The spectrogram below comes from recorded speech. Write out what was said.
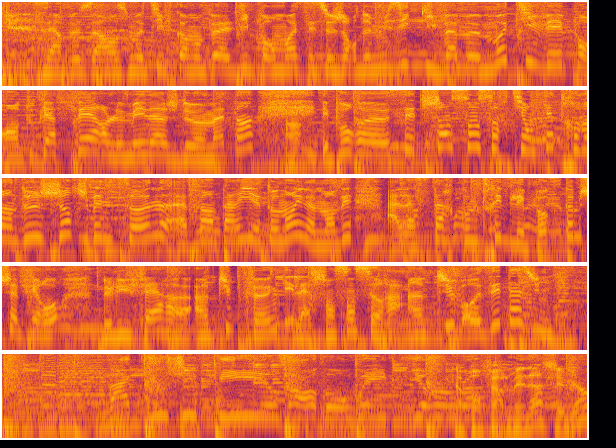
C'est un peu ça, on se motive comme on peut. Elle dit pour moi, c'est ce genre de musique qui va me motiver pour en tout cas faire le ménage demain matin. Ah. Et pour euh, cette chanson sortie en 82, George Benson a fait un pari étonnant. Il a demandé à la star country de l'époque, Tom Shapiro, de lui faire euh, un tube funk. Et la chanson sera un tube aux États-Unis. Ah, pour faire le ménage, c'est bien.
